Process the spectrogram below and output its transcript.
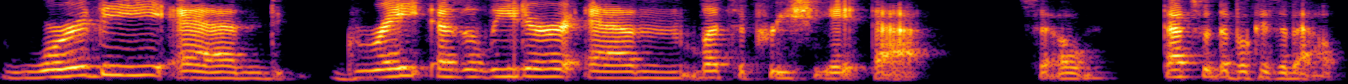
worthy and great as a leader. And let's appreciate that. So that's what the book is about.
